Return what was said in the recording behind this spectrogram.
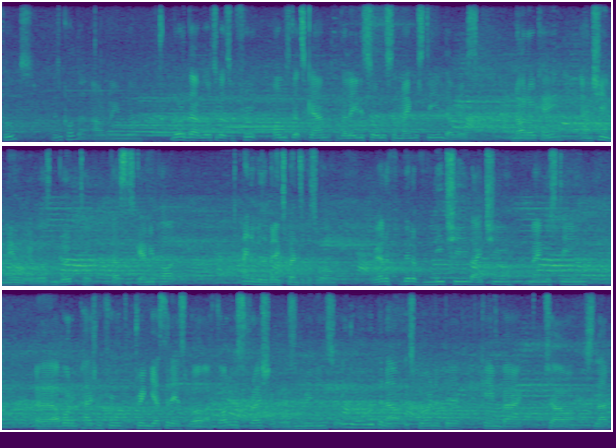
Foods? Is it called that? I don't even know. More than that, we also got some fruit. Almost got scammed. The lady sold us some mangosteen that was not okay, and she knew it wasn't good. So that's the scammy part, and it was a bit expensive as well. We had a bit of lychee, lychee, mangosteen. Uh, I bought a passion fruit drink yesterday as well. I thought it was fresh, it wasn't really. So either way, we've been out exploring a bit, came back, shower, slept,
